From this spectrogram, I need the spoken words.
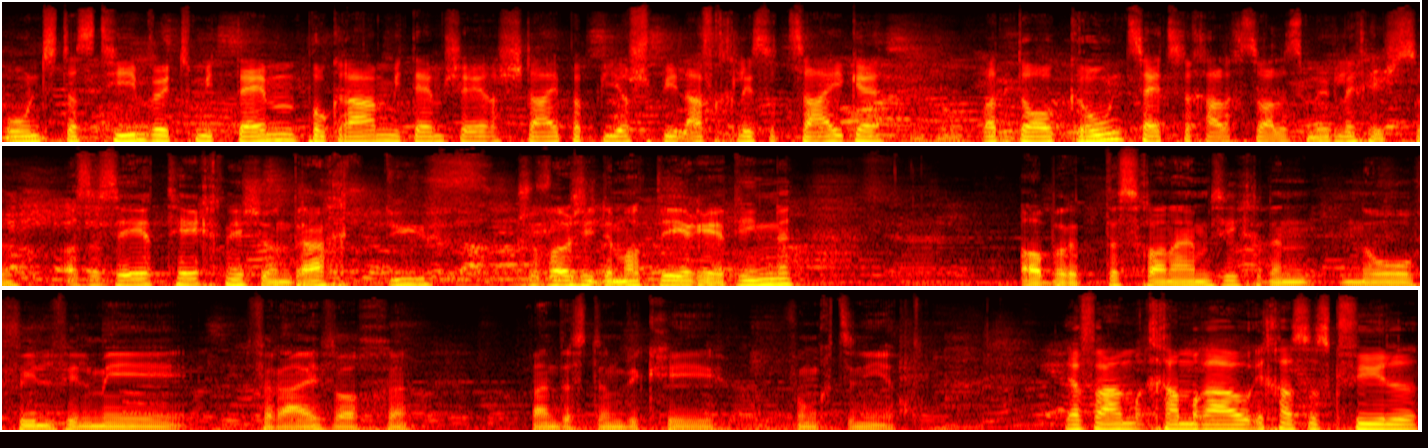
und das Team wird mit dem Programm, mit dem Schere, Stein, Papierspiel einfach ein bisschen so zeigen, was da grundsätzlich eigentlich so alles möglich ist. So. Also sehr technisch und recht tief, schon fast in der Materie drin. Aber das kann einem sicher dann noch viel, viel mehr vereinfachen, wenn das dann wirklich funktioniert. Ja, vor allem kann man auch, ich habe so das Gefühl,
